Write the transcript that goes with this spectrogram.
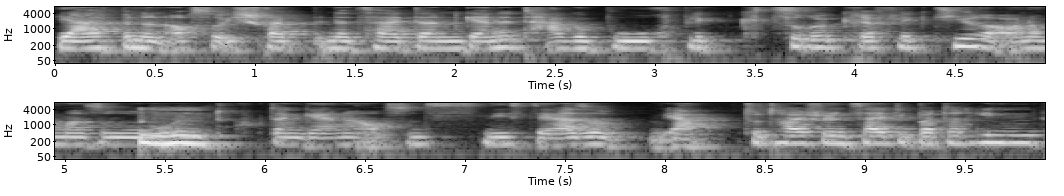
ja, ich bin dann auch so, ich schreibe in der Zeit dann gerne Tagebuch, blick zurück, reflektiere auch nochmal so mhm. und gucke dann gerne auch so ins nächste Jahr. Also ja, total schöne Zeit. Die Batterien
